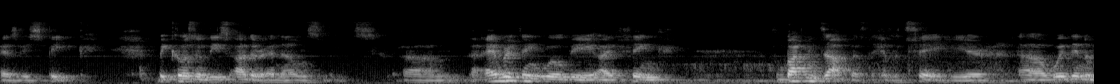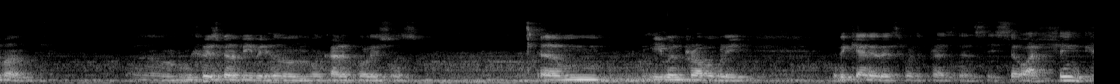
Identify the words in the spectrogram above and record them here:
as we speak because of these other announcements. Um, everything will be, I think, buttoned up, as they would say here, uh, within a month. Um, who's going to be with whom, what kind of coalitions, um, even probably the candidates for the presidency. So I think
